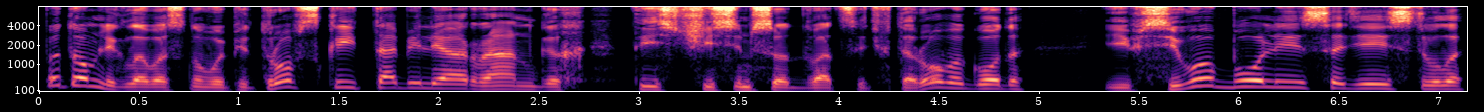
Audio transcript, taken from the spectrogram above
Потом легла в основу Петровской табели о рангах 1722 года и всего более содействовала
